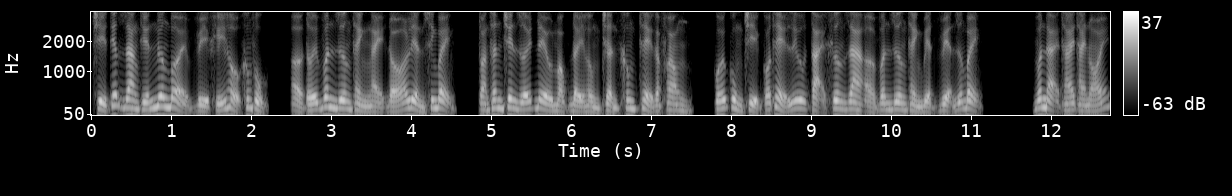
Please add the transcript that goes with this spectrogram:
Chỉ tiếp Giang Thiến Nương bởi vì khí hậu không phục, ở tới Vân Dương thành ngày đó liền sinh bệnh, toàn thân trên dưới đều mọc đầy hồng trần không thể gặp phong, cuối cùng chỉ có thể lưu tại Khương gia ở Vân Dương thành biệt viện dưỡng bệnh. Vân Đại Thái Thái nói,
